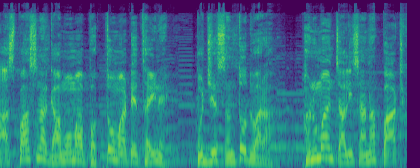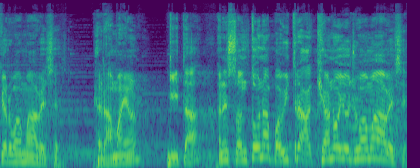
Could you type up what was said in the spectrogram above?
આસપાસના ગામોમાં ભક્તો માટે થઈને પૂજ્ય સંતો દ્વારા હનુમાન ચાલીસાના પાઠ કરવામાં આવે છે. રામાયણ, ગીતા અને સંતોના પવિત્ર આખ્યાનો યોજવામાં આવે છે,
